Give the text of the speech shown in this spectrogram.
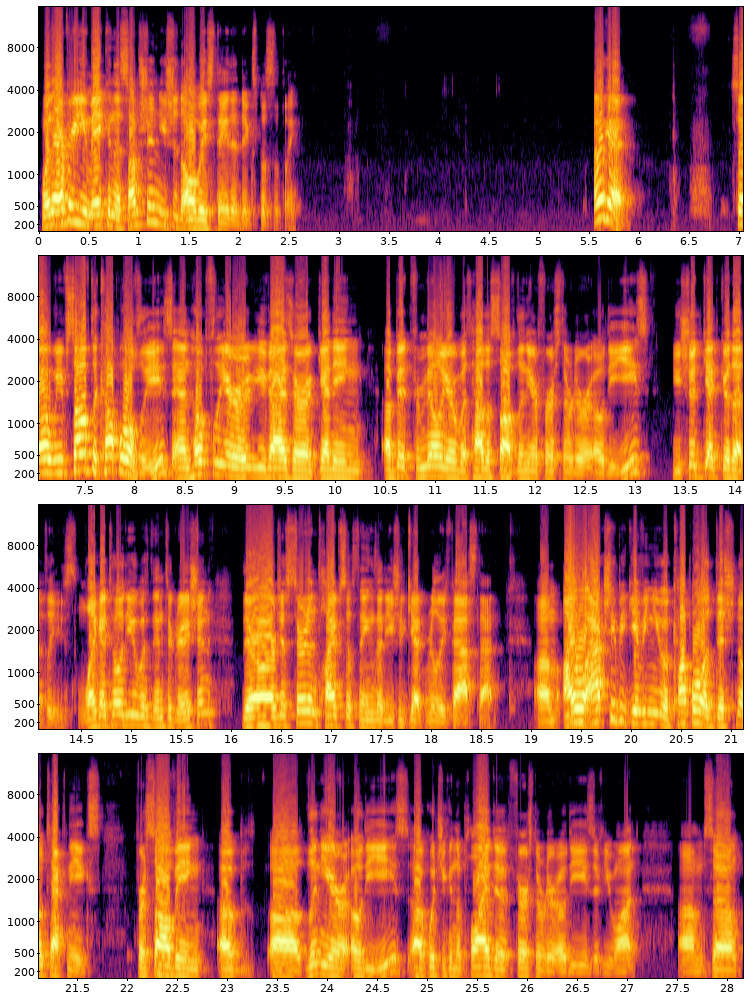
whenever you make an assumption, you should always state it explicitly. Okay, so we've solved a couple of these, and hopefully you guys are getting a bit familiar with how to solve linear first order ODEs. You should get good at these. Like I told you with integration, there are just certain types of things that you should get really fast at. Um, I will actually be giving you a couple additional techniques for solving uh, uh, linear ODEs, uh, which you can apply to first order ODEs if you want. Um, so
